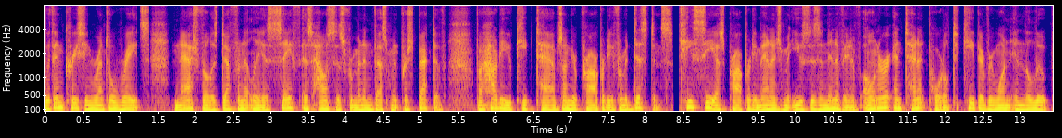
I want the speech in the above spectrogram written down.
With increasing rental rates, Nashville is definitely as safe as houses from an investment perspective. But how do you keep tabs on your property from a distance? TCS Property Management uses an innovative owner and tenant portal to keep everyone in the loop.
